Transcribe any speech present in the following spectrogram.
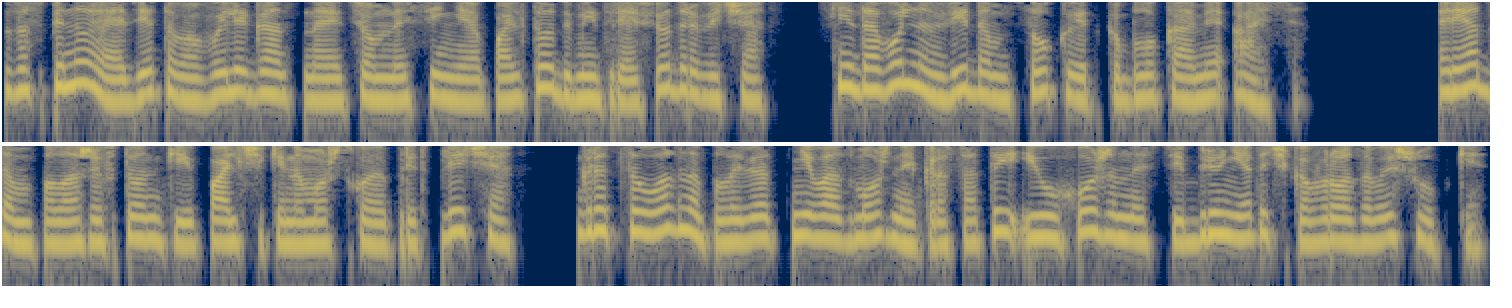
За спиной одетого в элегантное темно-синее пальто Дмитрия Федоровича с недовольным видом цокает каблуками Ася. Рядом, положив тонкие пальчики на мужское предплечье, грациозно плывет невозможной красоты и ухоженности брюнеточка в розовой шубке.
